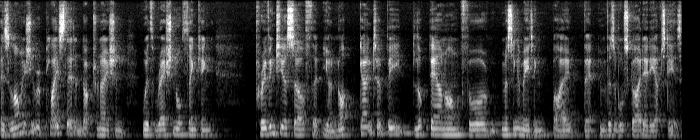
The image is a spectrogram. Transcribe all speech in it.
as long as you replace that indoctrination with rational thinking, proving to yourself that you're not going to be looked down on for missing a meeting by that invisible sky daddy upstairs.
